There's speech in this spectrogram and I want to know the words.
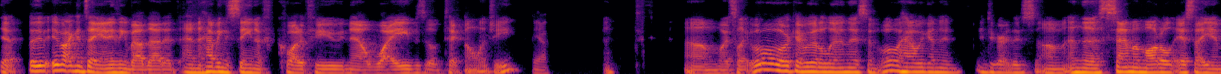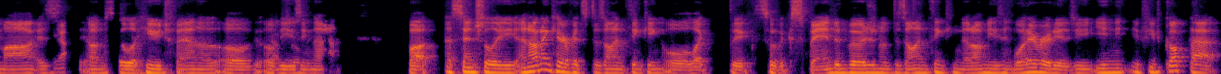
Yeah, but if I can say anything about that, and having seen a, quite a few now waves of technology, yeah, um, where it's like, oh, okay, we've got to learn this, and oh, how are we going to integrate this? Um, and the SAMR model, SAMR, is yeah. I'm still a huge fan of of, of using that. But essentially, and I don't care if it's design thinking or like the sort of expanded version of design thinking that I'm using, whatever it is, you, you if you've got that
